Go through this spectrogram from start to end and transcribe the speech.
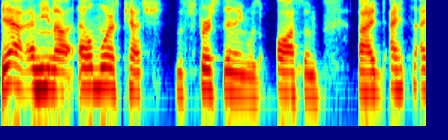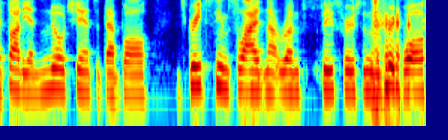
Yeah, I mean, uh, Almora's catch this first inning was awesome. I I th- I thought he had no chance at that ball. It's great to see him slide, not run face first into the brick wall.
